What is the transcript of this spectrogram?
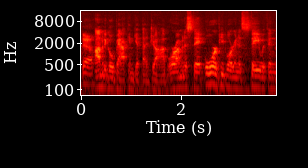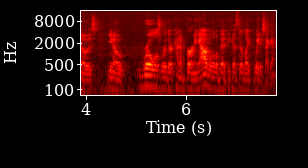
Yeah. I'm going to go back and get that job, or I'm going to stay, or people are going to stay within those, you know, roles where they're kind of burning out a little bit because they're like, wait a second,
